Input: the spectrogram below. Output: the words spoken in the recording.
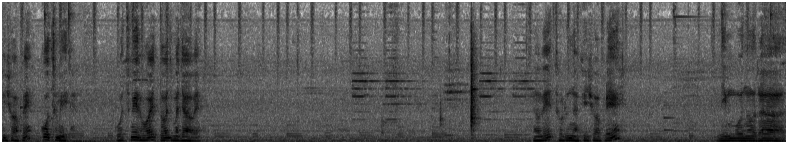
નાખીશું આપણે કોથમીર. કોથમીર હોય તો જ મજા આવે. હવે થોડું નાખીશું આપણે લીંબુનો રસ.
